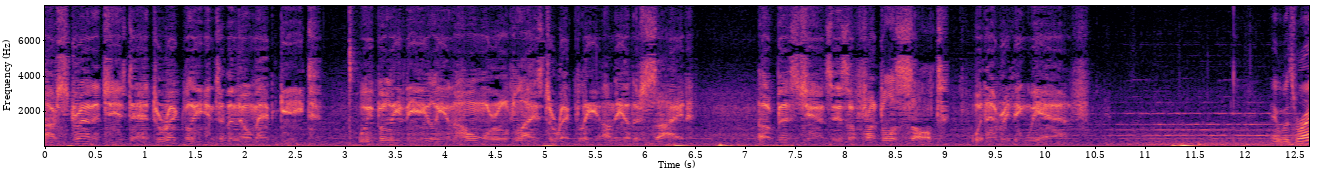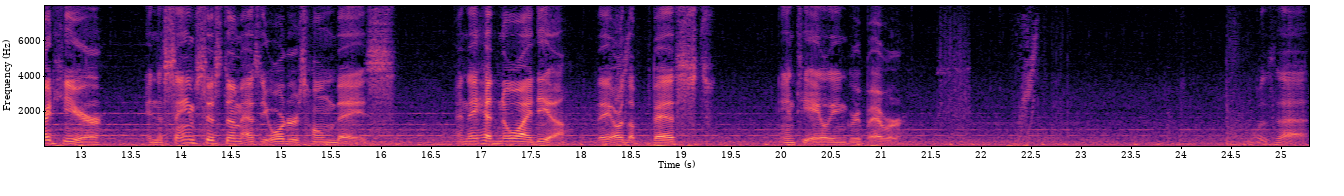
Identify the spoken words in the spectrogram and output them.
Our strategy is to head directly into the Nomad gate. We believe the alien homeworld lies directly on the other side. Our best chance is a frontal assault with everything we have. It was right here, in the same system as the Order's home base. And they had no idea. They are the best anti-alien group ever. What was that?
